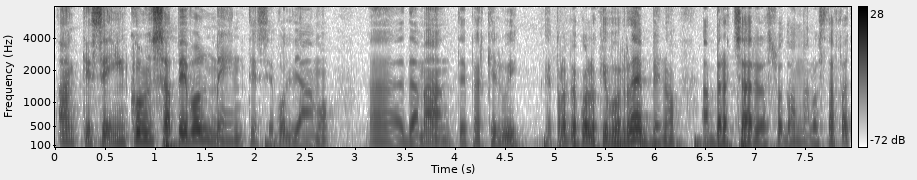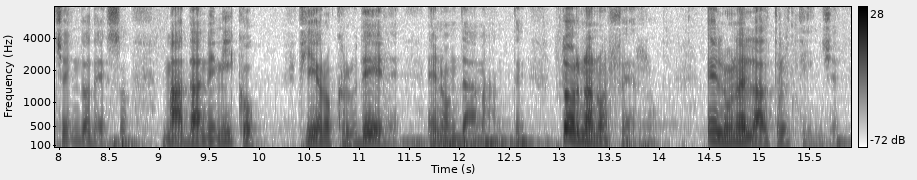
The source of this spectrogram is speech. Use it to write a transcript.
anche se inconsapevolmente, se vogliamo, uh, d'amante, perché lui è proprio quello che vorrebbe, no? abbracciare la sua donna, lo sta facendo adesso, ma da nemico fiero, crudele e non da amante. Tornano al ferro e l'uno e l'altro il tinge.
